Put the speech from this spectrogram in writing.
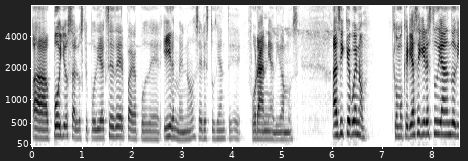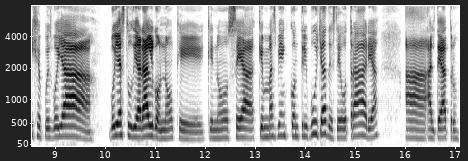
a apoyos a los que podía acceder para poder irme, ¿no? Ser estudiante foránea, digamos. Así que bueno, como quería seguir estudiando, dije, pues voy a, voy a estudiar algo, ¿no? Que, que no sea, que más bien contribuya desde otra área a, al teatro.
